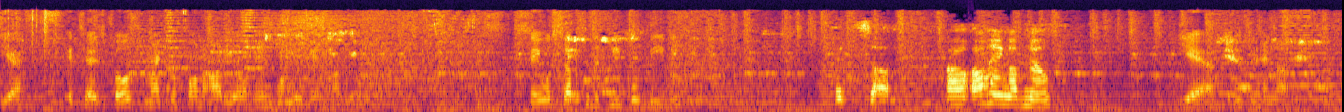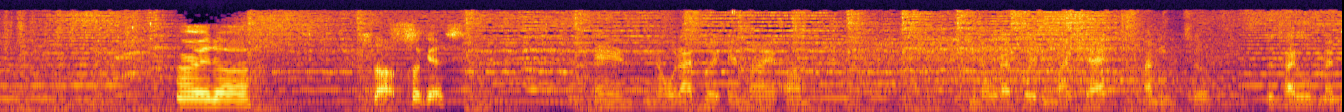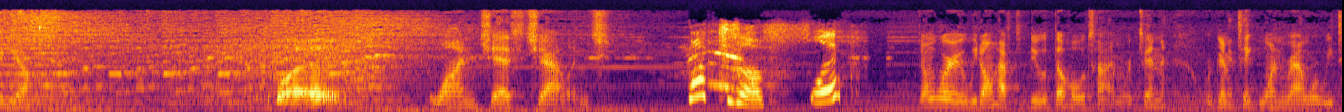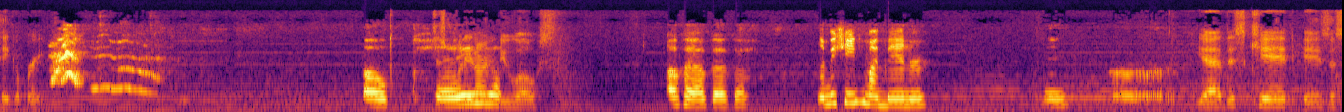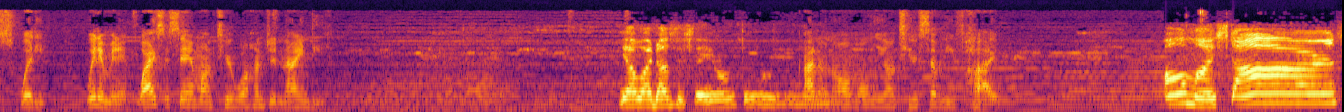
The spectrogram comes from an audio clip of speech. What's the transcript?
Yeah, it says both microphone audio and video game audio. Say what's up to the people, BB. What's up? I'll, I'll hang up now. Yeah, you can hang up. Alright, uh, stop, I guess. And you know what I put in my, um, you know what I put in my chat? I mean, to the title of my video? What? One chest challenge. What the flip? Don't worry, we don't have to do it the whole time. We're gonna, we're gonna take one round where we take a break. Okay. Just put it on duos. Okay, okay, okay. Let me change my banner. Uh, yeah, this kid is a sweaty. Wait a minute. Why does it say I'm on tier 190? Yeah, why does it say you're on tier 190? I don't know. I'm only on tier 75. Oh my stars!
